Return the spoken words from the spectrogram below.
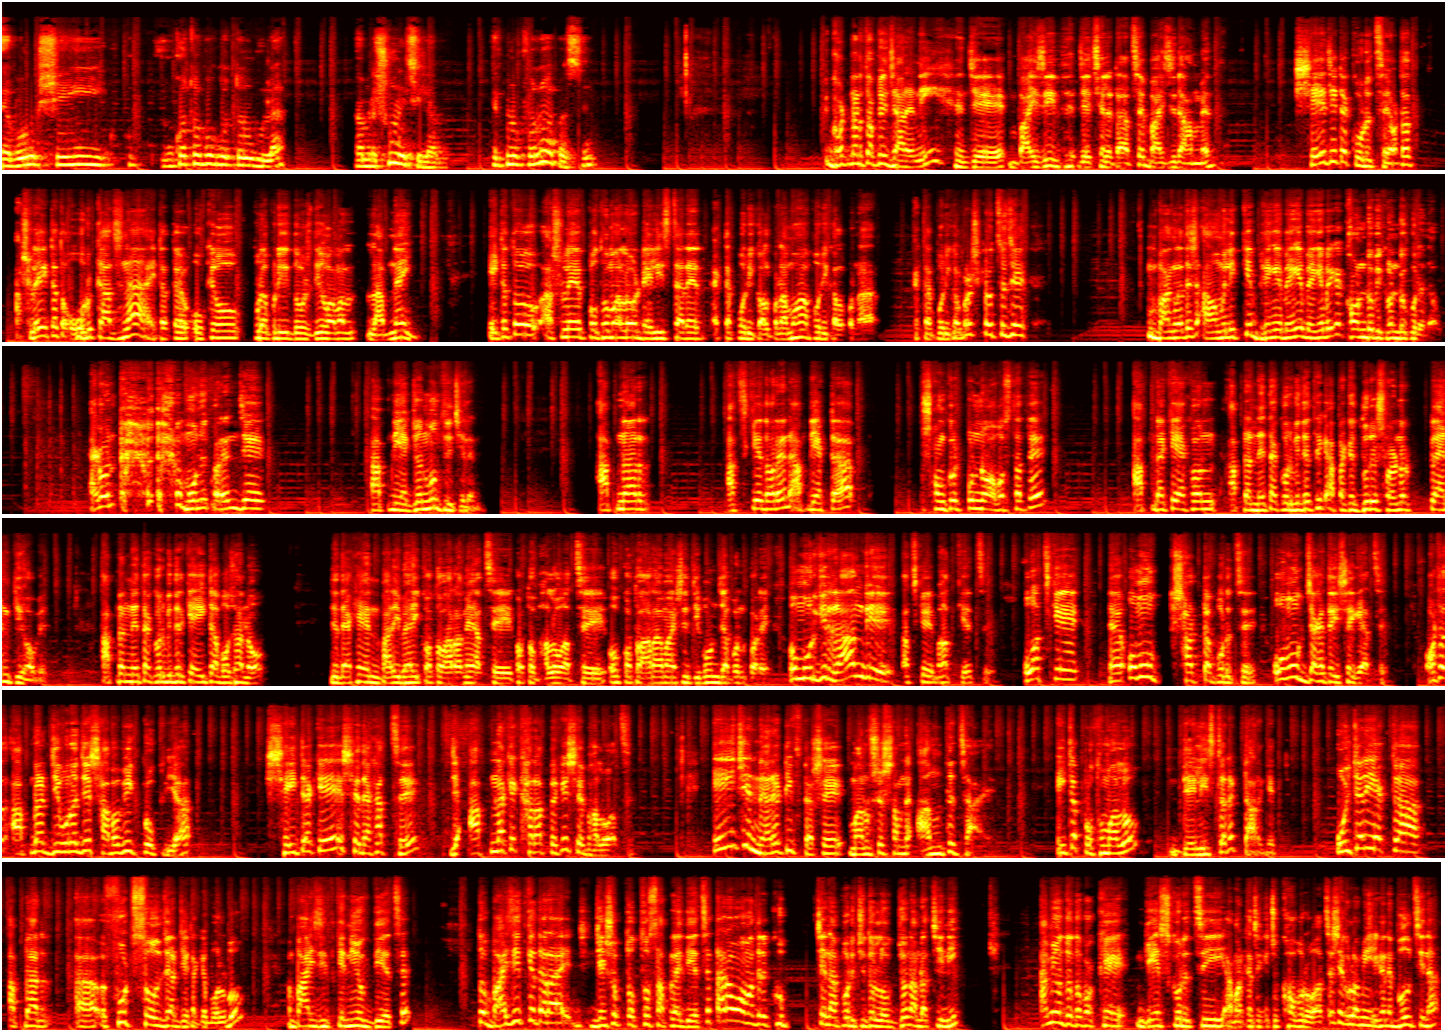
এবং সেই কথোপকথনগুলা আমরা শুনেছিলাম। এর কোনো ফলো আপ আছে। ঘটনাটা তো আপনি জানেনই যে বাইজিদ যে ছেলেটা আছে, বাইজিদ আহমেদ, সে যেটা করেছে, অর্থাৎ আসলে এটা তো ওর কাজ না এটা তো ওকেও পুরোপুরি দোষ দিয়েও আমার লাভ নেই। এটা তো আসলে প্রথম আলো ডেইলি স্টারের একটা পরিকল্পনা মহা পরিকল্পনা একটা পরিকল্পনা, সেটা হচ্ছে যে বাংলাদেশ আওয়ামী লীগকে ভেঙে ভেঙে ভেঙে ভেঙে খণ্ড বিখণ্ড করে দাও। এখন মনে করেন যে আপনি একজন মন্ত্রী ছিলেন। আপনার আজকে ধরেন আপনি একটা সংকটপূর্ণ অবস্থাতে আপনাকে এখন আপনার নেতা কর্মীদের থেকে আপনাকে দূরে সরানোর প্ল্যান কি হবে? আপনার নেতা কর্মীদেরকে এইটা বোঝানো যে দেখেন বাড়ি ভাই কত আরামে আছে, কত ভালো আছে, ও কত আরাম এসে জীবন যাপন করে। ও মুরগির রান দিয়ে আজকে ভাত খেয়েছে। ও আজকে অমুক শার্টটা পরেছে অমুক জায়গাতে এসে গেছে। অর্থাৎ আপনার জীবনে যে স্বাভাবিক প্রক্রিয়া, সেইটাকে সে দেখাচ্ছে যে আপনাকে খারাপ রেখে সে ভালো আছে। এই যে ন্যারেটিভটা সে মানুষের সামনে আনতে চায়, এইটা প্রথম আলো ডেইলি স্টারের টার্গেট ওইটারই একটা আপনার ফুড সোলজার যেটাকে বলব, বাইজিদকে নিয়োগ দিয়েছে। তো বাইজিদকে তারা যেসব তথ্য সাপ্লাই দিয়েছে, তারাও আমাদের খুব চেনা পরিচিত লোকজন, আমরা চিনি। আমি অন্তত পক্ষে গেস করেছি, আমার কাছে কিছু খবরও আছে, সেগুলো আমি এখানে বলছি না।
